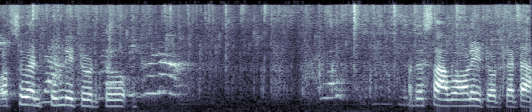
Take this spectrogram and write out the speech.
കുറച്ച് വെളുത്തുള്ളി ഇട്ട് കൊടുത്തു. അത് സവാള ഇട്ട് കൊടുക്കട്ടാ.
